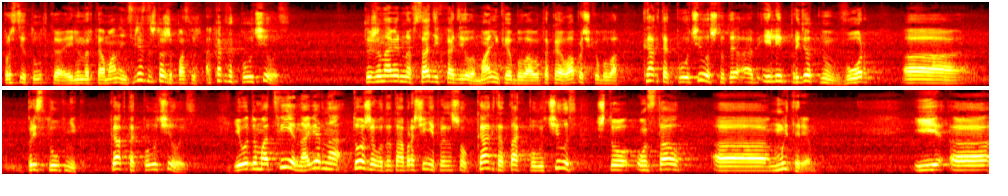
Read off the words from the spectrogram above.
проститутка или наркоман, интересно, что же послушать. А как так получилось? Ты же, наверное, в садик ходила, маленькая была, вот такая лапочка была. Как так получилось, что ты... Или придет, ну, вор, э, преступник. Как так получилось? И вот у Матфея, наверное, тоже вот это обращение произошло. Как-то так получилось, что он стал э, мытарем. И э,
